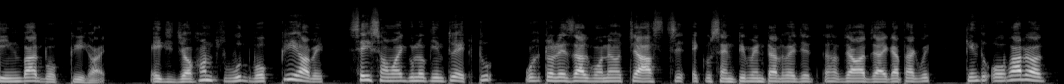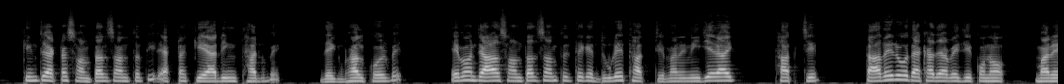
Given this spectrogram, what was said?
তিনবার বক্রি হয়। এই যে যখন বুধ বক্রি হবে, সেই সময়গুলো কিন্তু একটু উল্টো রেজাল্ট মনে হচ্ছে আসছে, একটু সেন্টিমেন্টাল হয়ে যে, যাওয়ার জায়গা থাকবে। কিন্তু ওভারঅল কিন্তু একটা সন্তান সন্ততির একটা কেয়ারিং থাকবে, দেখভাল করবে এবং যারা সন্তান সন্ততি থেকে দূরে থাকছে মানে নিজেরাই থাকছে, তাদেরও দেখা যাবে যে কোনো মানে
